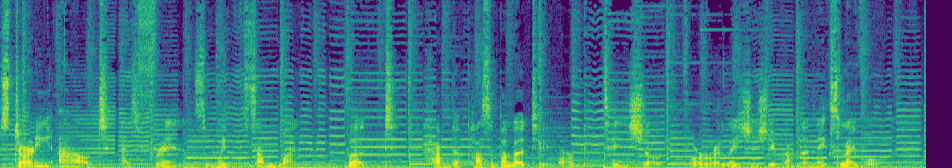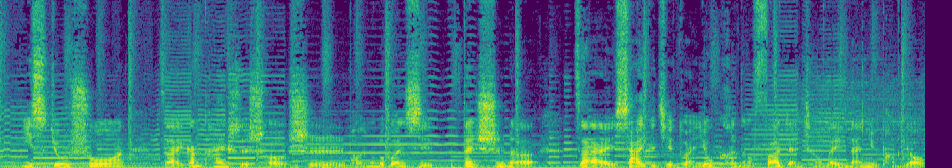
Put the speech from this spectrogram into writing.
starting out as friends with someone, but have the possibility or potential for a relationship on the next level。意思就是说，在刚开始的时候是朋友的关系，但是呢，在下一个阶段有可能发展成为男女朋友。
